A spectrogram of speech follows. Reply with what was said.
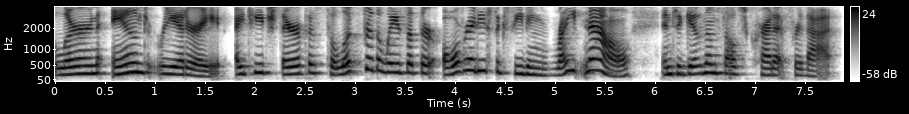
learn, and reiterate. I teach therapists to look for the ways that they're already succeeding right now and to give themselves credit for that.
